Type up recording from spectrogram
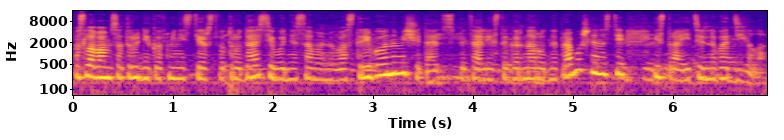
По словам сотрудников Министерства труда, сегодня самыми востребованными считаются специалисты горнорудной промышленности и строительного дела.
